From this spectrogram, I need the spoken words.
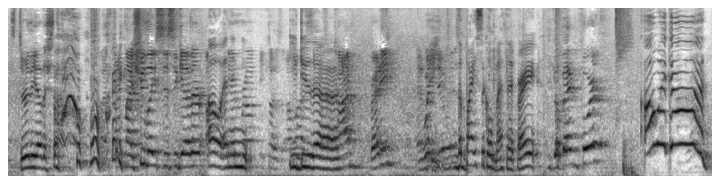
It's through the other side. I tie my shoelaces together. Oh, and then because you do the- time. Ready? And what you do is The bicycle method, right? you go back and forth. Oh my god!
